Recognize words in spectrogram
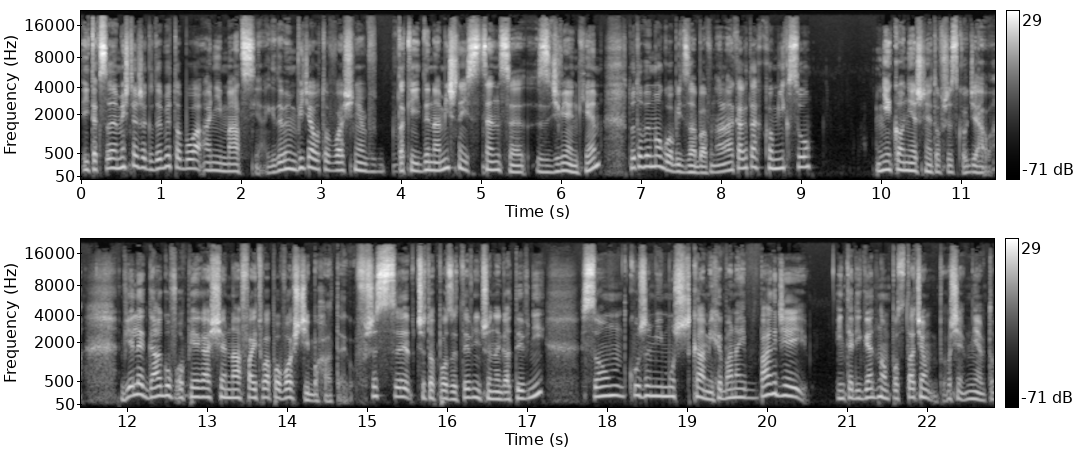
I tak sobie myślę, że gdyby to była animacja i gdybym widział to właśnie w takiej dynamicznej scence z dźwiękiem, to to by mogło być zabawne, ale na kartach komiksu Niekoniecznie to wszystko działa. Wiele gagów opiera się na fajtłapowości bohaterów. Wszyscy, czy to pozytywni, czy negatywni, są kurzymi muszczkami. Chyba najbardziej inteligentną postacią, właśnie nie to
